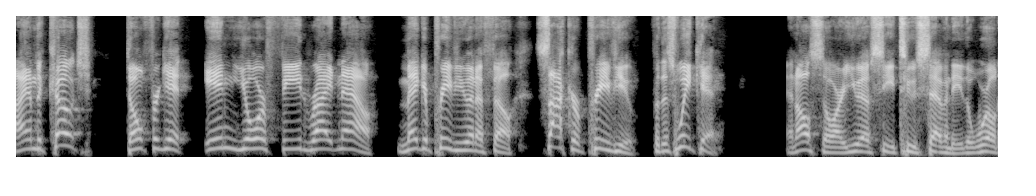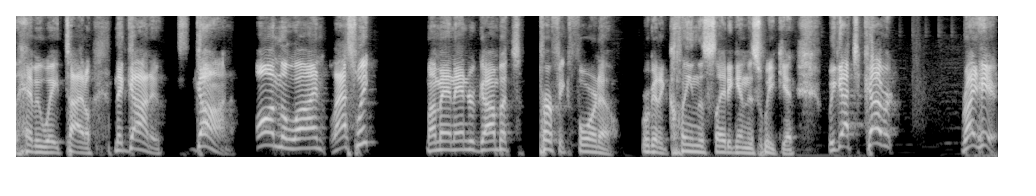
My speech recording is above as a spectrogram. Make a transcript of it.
I am the coach. Don't forget, in your feed right now, mega preview NFL, soccer preview for this weekend, and also our UFC 270, the world heavyweight title. Ngannou, Gane on the line last week. My man Andrew Gombat's perfect 4 0. We're going to clean the slate again this weekend. We got you covered right here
